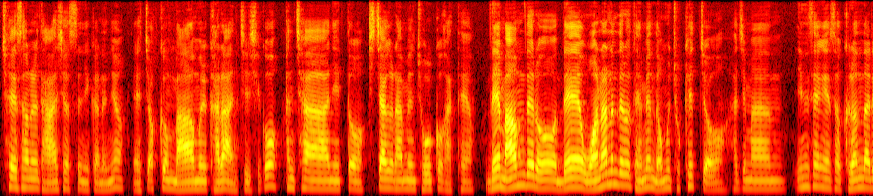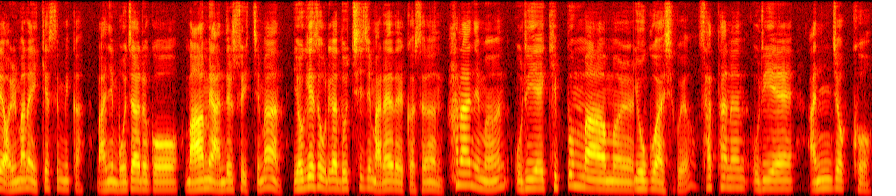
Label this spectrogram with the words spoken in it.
최선을 다하셨으니까는요. 예, 조금 마음을 가라앉히시고 한찬히 또 시작을 하면 좋을 것 같아요. 내 마음대로 내 원하는 대로 되면 너무 좋겠죠. 하지만 인생에서 그런 날이 얼마나 있겠습니까? 많이 모자르고 마음에 안 들 수 있지만 여기에서 우리가 놓치지 말아야 될 것은 하나님은 우리의 기쁜 마음을 요구하시고요. 사탄은 우리의 안 좋고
